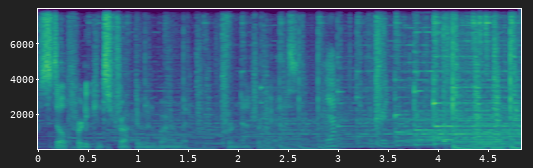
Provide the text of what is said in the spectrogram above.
still pretty constructive environment for, for natural gas. Yeah. Agreed.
